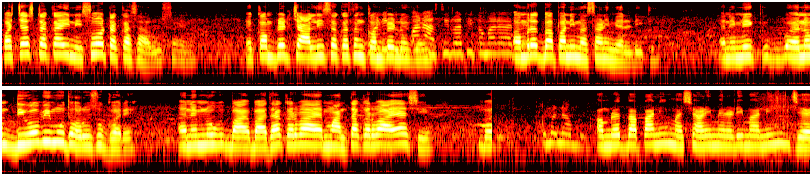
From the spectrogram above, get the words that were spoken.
પચાસ ટકા નહીં સો ટકા સારું છે એને. એ કમ્પ્લીટ ચાલી શકે છે ને કમ્પ્લીટ નથી અમૃત બાપાની મસાણી મેલડીથી. અને એમની એનો દીવો બી હું ધરું છું ઘરે. અને એમનું બાધા કરવા માનતા કરવા આવ્યા છીએ. અમૃત બાપાની મશાણી મેરડીમાંની જય,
